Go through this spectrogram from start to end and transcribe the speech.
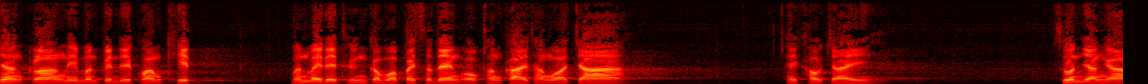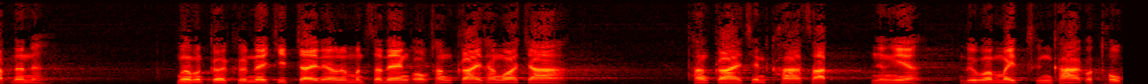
อย่างกลางนี่มันเป็นแต่ความคิด มันไม่ได้ถึงกับว่าไปแสดงออกทางกายทางวาจา ให้เข้าใจ ส่วนอย่างหยาบนั่นน่ะ เมื่อมันเกิดขึ้นในจิตใจแล้วมันแสดงออกทางกายทางวาจา ทางกายเช่นฆ่าสัตว์ อย่างเงี้ย หรือว่าไม่ถึงฆ่าก็ทุบ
